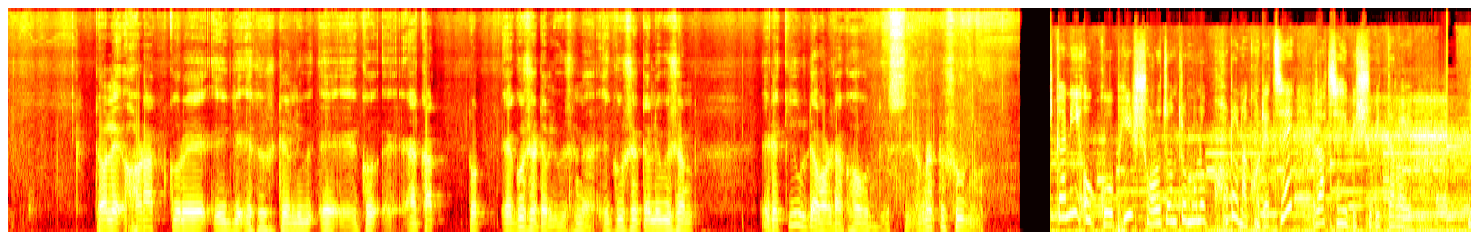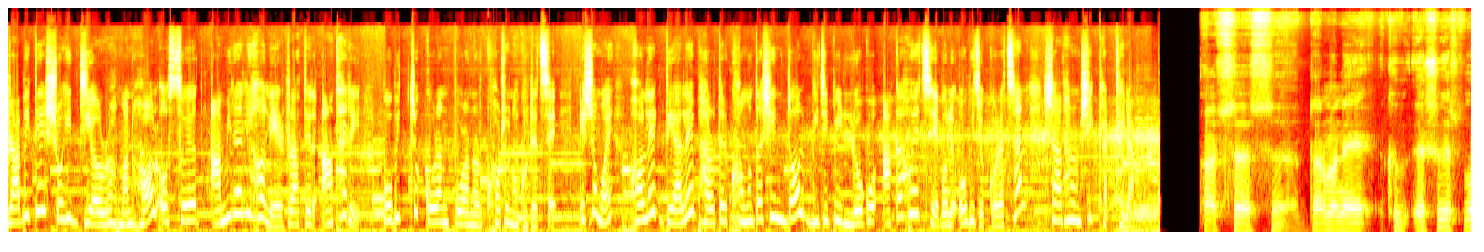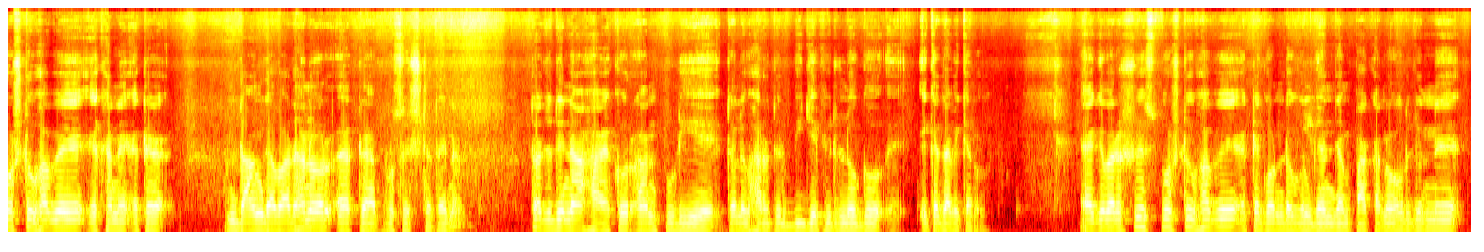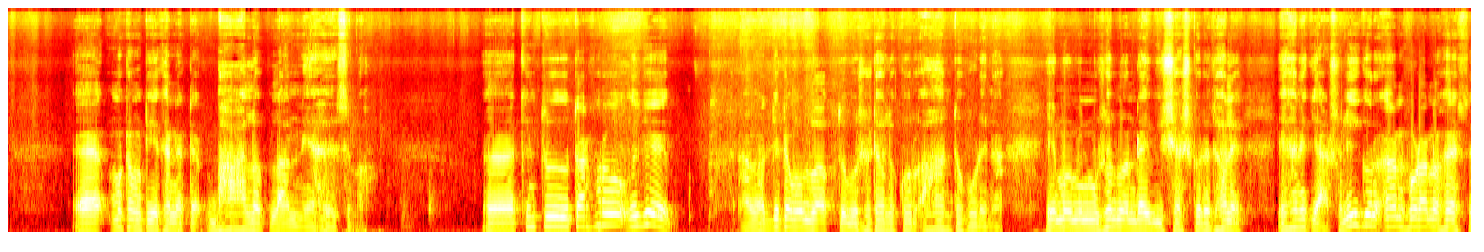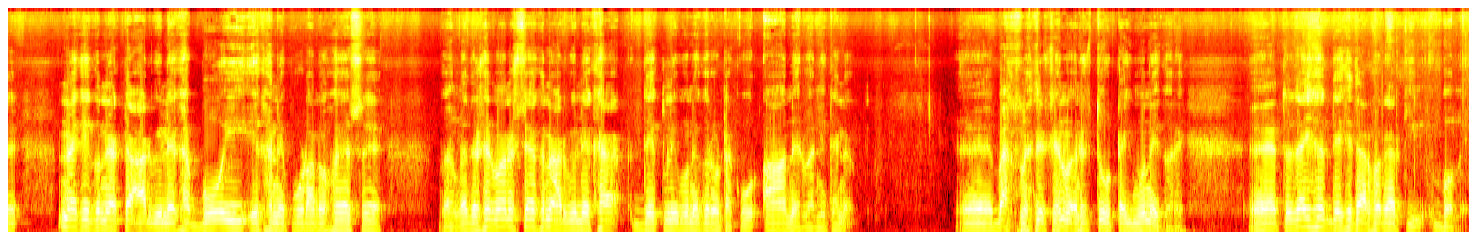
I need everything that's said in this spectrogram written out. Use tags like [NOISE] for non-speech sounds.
তাহলে হঠাৎ করে এই যে একুশে টেলিভি একাত্তর, একুশে টেলিভিশন হ্যাঁ একুশে টেলিভিশন, এটা কি উল্টাপাল্টা খবর দিচ্ছে? আমরা একটু শুনি। উস্কানি ও গভীর ষড়যন্ত্রমূলক ঘটনা ঘটেছে রাজশাহী বিশ্ববিদ্যালয়ে। রাবিতে শহীদ জিয়াউর রহমান হল ও সৈয়দ আমির আলী হলের রাতের আধারে পবিত্র কোরআন পোড়ানোর ঘটনা ঘটেছে। এ সময় হলের দেয়ালে ভারতের ক্ষমতাসীন দল বিজেপির লোগো আঁকা হয়েছে বলে অভিযোগ করেছেন সাধারণ শিক্ষার্থীরা। আচ্ছা আচ্ছা তার মানে খুব সুস্পষ্টভাবে এখানে একটা দাঙ্গা বাঁধানোর একটা প্রচেষ্টা, তাই না? তা যদি না হয়, কোরআন পুড়িয়ে তাহলে ভারতের বিজেপির লোগো এঁকে যাবে কেন? একেবারে সুস্পষ্টভাবে একটা গণ্ডগোল গ্যাঞ্জাম পাকানোর জন্যে মোটামুটি এখানে একটা ভালো প্ল্যান নেওয়া হয়েছিল। কিন্তু তারপরেও ওই যে আমার যেটা মূল বক্তব্য, সেটা হলো কোরআন তো পড়ে না। এই মমিন মুসলমানরাই বিশ্বাস করে, তাহলে এখানে কি আসলেই কোরআন পড়ানো হয়েছে? নাকি কোনো একটা আরবি লেখা বই এখানে পড়ানো হয়েছে? বাংলাদেশের মানুষ তো এখন আরবি লেখা দেখলেই মনে করে ওটা কোরআনের বাণী, তাই না? বাংলাদেশের [LAUGHS] মানুষ তো ওটাই মনে করে। তো যাই হোক দেখি তারপরে আর কি বলে।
